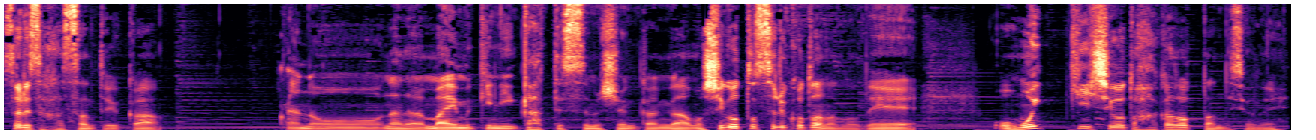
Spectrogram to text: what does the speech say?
ストレス発散というか、あのーなんだろう、前向きにガッて進む瞬間がもう仕事することなので、思いっきり仕事はかどったんですよね。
